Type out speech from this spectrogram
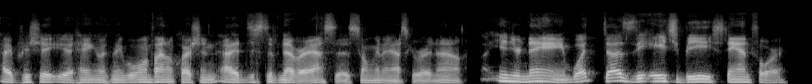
I appreciate you hanging with me, but one final question. I just have never asked this, so I'm going to ask it right now. In your name, what does the HB stand for?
